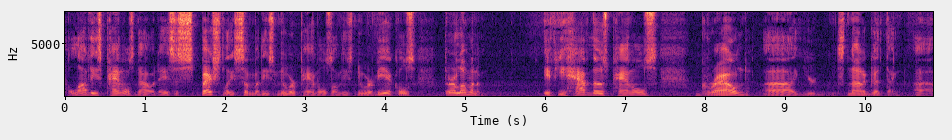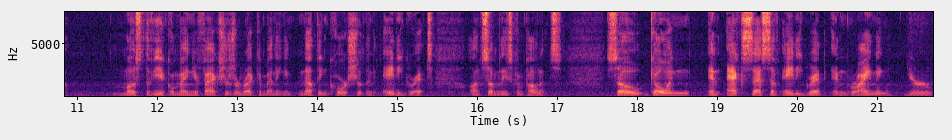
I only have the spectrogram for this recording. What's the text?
A lot of these panels nowadays, especially some of these newer panels on these newer vehicles, they're aluminum. If you have those panels ground, uh, it's not a good thing. Uh, most of the vehicle manufacturers are recommending nothing coarser than 80 grit on some of these components. So going in excess of 80 grit and grinding, you're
